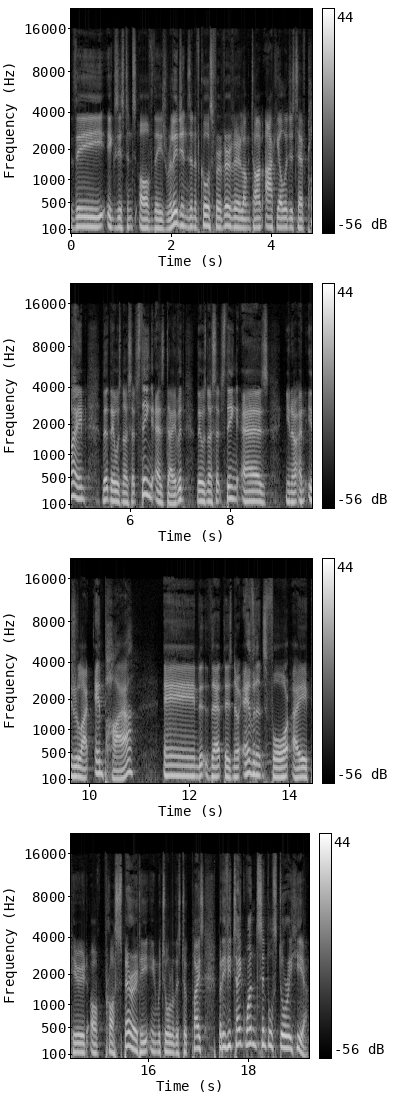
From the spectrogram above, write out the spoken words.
the existence of these religions. And of course, for a very, very long time, archaeologists have claimed that there was no such thing as David, there was no such thing as, you know, an Israelite empire, and that there's no evidence for a period of prosperity in which all of this took place. But if you take one simple story here,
